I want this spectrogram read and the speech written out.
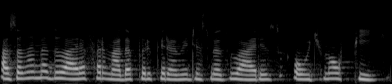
A zona medular é formada por pirâmides medulares ou de Malpighi.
